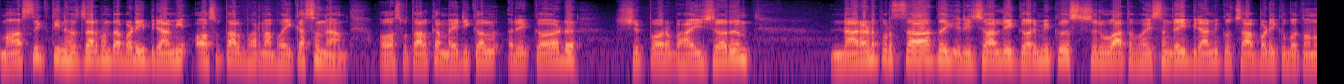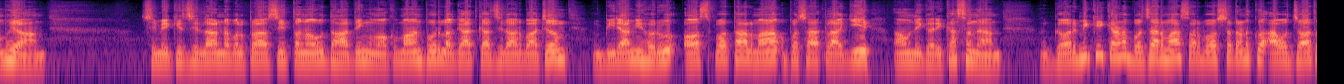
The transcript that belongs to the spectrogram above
मासिक तिन हजारभन्दा बढी बिरामी अस्पताल भर्ना भएका छन्। अस्पतालका medical record supervisor Narayan Prasad रिजालले गर्मीको सुरुवात भएसँगै बिरामीको चाप बढेको बताउनुभयो। छिमेकी जिल्ला नवलप्रासी तनहु धादिङ मकमानपुर लगायतका जिल्लाहरूबाट बिरामीहरू अस्पतालमा उपचारका लागि आउने गरेका छन्। गर्मीकै कारण बजारमा सर्वसाधारणको आवजात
